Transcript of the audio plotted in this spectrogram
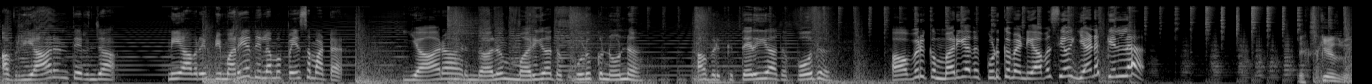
அவர் யாருன்னு தெரிஞ்சா நீ அவரை இப்படி மரியாதை இல்லாம பேச மாட்ட. யாரா இருந்தாலும் மரியாதை கொடுக்கணும்னு அவருக்கு தெரியாத போது அவருக்கு மரியாதை கொடுக்க வேண்டிய அவசியம் எனக்கு இல்ல. எக்ஸ்கியூஸ் மீ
